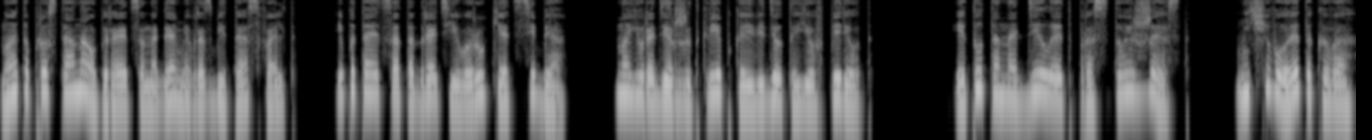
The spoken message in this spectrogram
Но это просто она упирается ногами в разбитый асфальт и пытается отодрать его руки от себя. Но Юра держит крепко и ведет ее вперед. И тут она делает простой жест. Ничего этакого,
